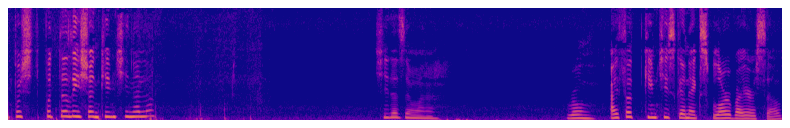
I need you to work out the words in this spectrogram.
Push, put the leash on Kimchi na lang. She doesn't wanna roam. I thought Kimchi's gonna explore by herself.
